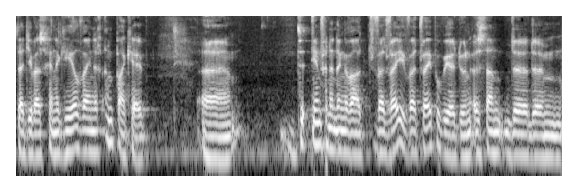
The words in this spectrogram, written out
dat je waarschijnlijk heel weinig impact hebt? Een van de dingen wat, wat, wij, wat wij proberen te doen... is dan de, de,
